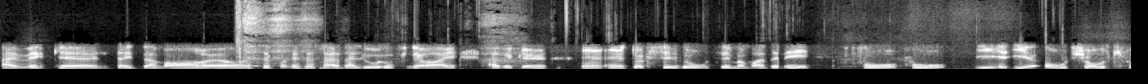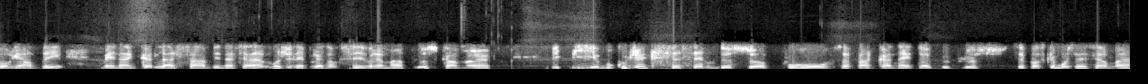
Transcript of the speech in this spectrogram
avec euh, une tête de mort, euh, c'est pas nécessaire d'aller au, funérailles avec un, un, un tuxedo. À un moment donné, faut, faut, il y, a autre chose qu'il faut regarder. Mais dans le cas de l'Assemblée nationale, moi, j'ai l'impression que c'est vraiment plus comme un. Puis il y a beaucoup de gens qui se servent de ça pour se faire connaître un peu plus. Parce que moi, sincèrement,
